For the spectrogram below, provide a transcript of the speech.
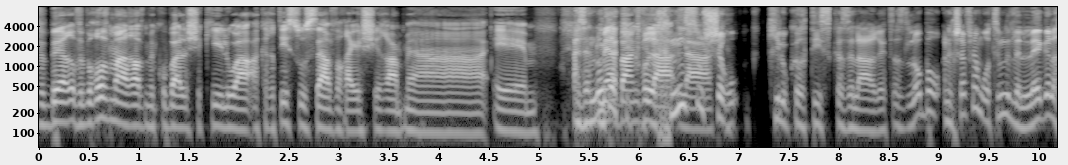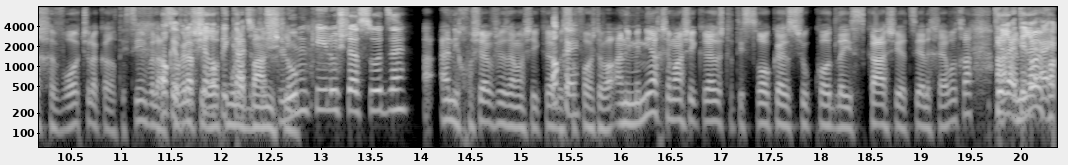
וברוב מערב מקובל שכאילו הכרטיס הוא עושה העברה ישירה מה... אה, אז אני לא יודע, כי מהבנק כבר הכניסו כאילו כרטיס כזה לארץ, אז לא ברור, אני חושב שהם רוצים לדלג על החברות של הכרטיסים ולעשות אוקיי, ולאפשר ישירות מול אפליקציות הבנקים. תשלום כאילו שיעשו את זה? אני חושב שזה מה שיקרה אוקיי. בסופו של דבר. אני מניח שמה שיקרה זה שאתה תסרוק איזשהו קוד לעסקה שיציע לחייב אותך. תראה, לא תראה,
